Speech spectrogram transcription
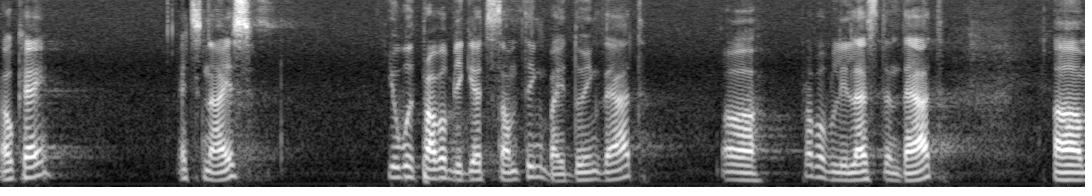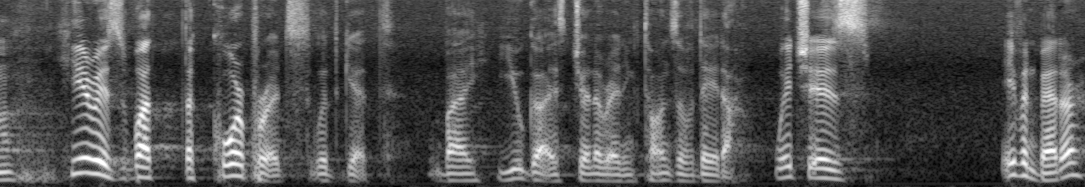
okay? It's nice. You would probably get something by doing that. Uh, probably less than that. Um, here is what the corporates would get by you guys generating tons of data, which is even better.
